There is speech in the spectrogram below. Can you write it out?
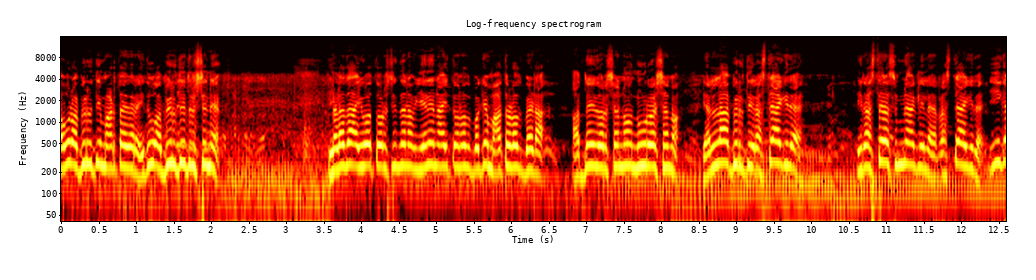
ಅವರು ಅಭಿವೃದ್ಧಿ ಮಾಡ್ತಾ ಇದ್ದಾರೆ. ಇದು ಅಭಿವೃದ್ಧಿ ದೃಷ್ಟಿನೇ. ಕಳೆದ ಐವತ್ತು ವರ್ಷದಿಂದ ನಾವು ಏನೇನಾಯಿತು ಅನ್ನೋದ್ರ ಬಗ್ಗೆ ಮಾತಾಡೋದು ಬೇಡ. ಹದಿನೈದು ವರ್ಷನೋ, ನೂರು ವರ್ಷನೋ, ಎಲ್ಲ ಅಭಿವೃದ್ಧಿ ರಸ್ತೆ ಆಗಿದೆ. ಈ ರಸ್ತೆ ಸುಮ್ಮನೆ ಆಗಲಿಲ್ಲ, ರಸ್ತೆ ಆಗಿದೆ. ಈಗ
